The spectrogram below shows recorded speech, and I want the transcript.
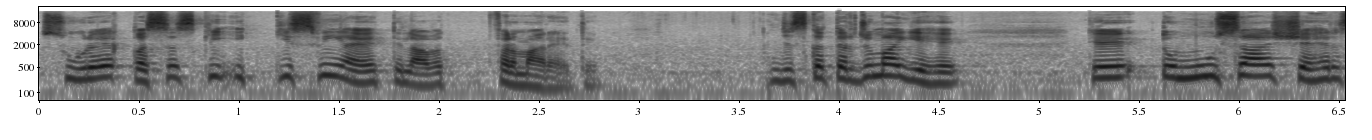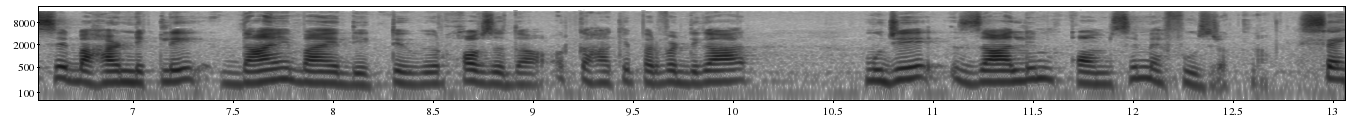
سورہ قصص کی اکیسویں آیت تلاوت فرما رہے تھے۔ جس کا ترجمہ یہ ہے کہ تو موسا شہر سے باہر نکلے دائیں بائیں دیکھتے ہوئے اور خوفزدہ اور کہا کہ پروردگار مجھے ظالم قوم سے محفوظ رکھنا۔ صحیح۔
